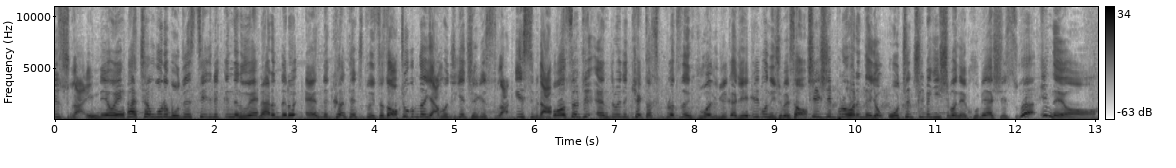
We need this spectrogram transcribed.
낄 수가 있네요. 아 참고로 모든 스테이지를 끝낸 후에 나름대로 엔드 컨텐츠도 있어서 조금 더 야무지게 즐길 수가 있습니다. 어설트 앤드로이드 캐릭터 스플러트는 6월 6일까지 일본 이숍에서 70% 할인되어 5,720원에 구매하실 수가 있네요.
